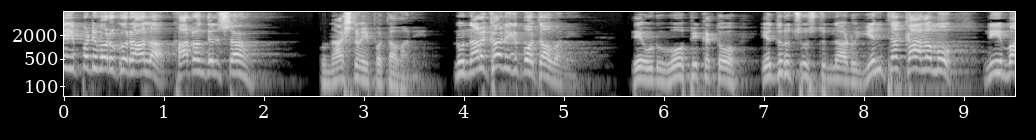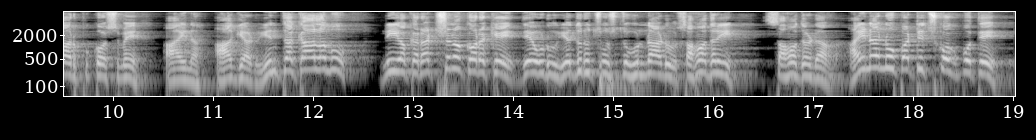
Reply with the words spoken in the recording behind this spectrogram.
ఇప్పటి వరకు రాలా. కారణం తెలుసా? నువ్వు నాశనం అయిపోతావని నువ్వు నరకానికి పోతావని. దేవుడు ఓపికతో ఎదురు చూస్తున్నాడు. ఎంతకాలము నీ మార్పు కోసమే ఆయన ఆగాడు. ఎంతకాలము నీ యొక్క రక్షణ కొరకే దేవుడు ఎదురు చూస్తూ ఉన్నాడు. సహోదరి సహోదరుడా అయినా నువ్వు పట్టించుకోకపోతే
